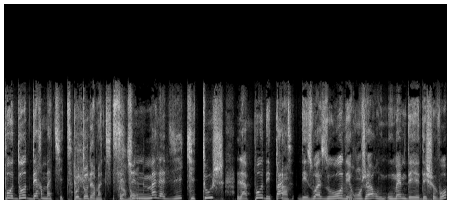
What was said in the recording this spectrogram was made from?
pododermatite. Pododermatite. C'est une maladie qui touche la peau des pattes Ah. des oiseaux, des rongeurs ou, ou même des, des chevaux.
